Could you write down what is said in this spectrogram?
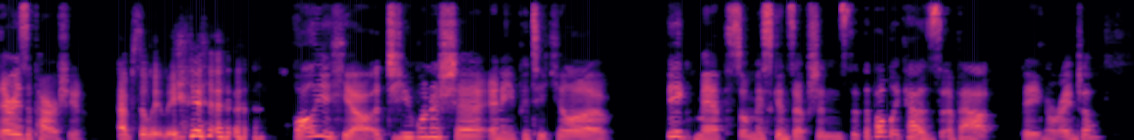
there is a parachute. Absolutely. While you're here, do you want to share any particular big myths or misconceptions that the public has about being a ranger?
